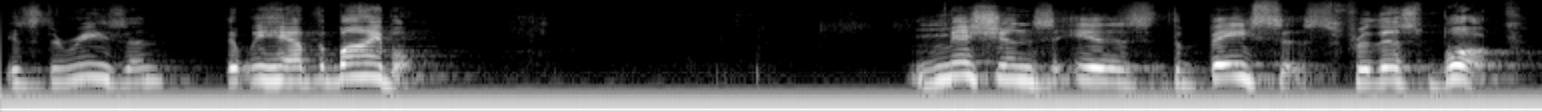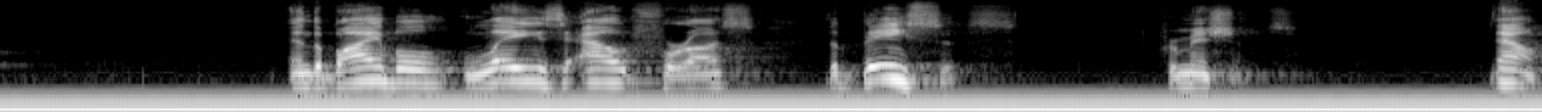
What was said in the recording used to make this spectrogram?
is the reason that we have the Bible. Missions is the basis for this book. And the Bible lays out for us the basis for missions. Now,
